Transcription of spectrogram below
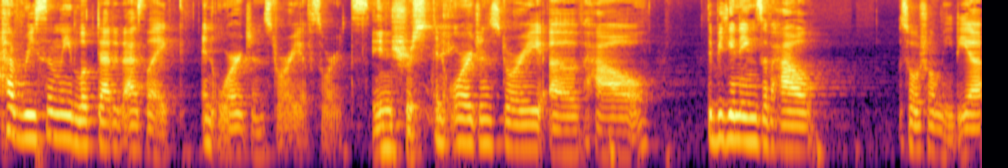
have recently looked at it as like an origin story of sorts. Interesting. An origin story of how the beginnings of how social media,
